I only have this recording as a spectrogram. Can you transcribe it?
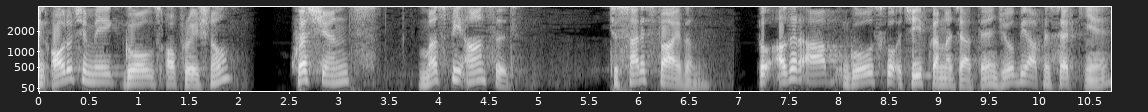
in order to make goals operational questions must be answered to satisfy them تو اگر آپ گولس کو اچیو کرنا چاہتے ہیں جو بھی آپ نے سیٹ کیے ہیں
